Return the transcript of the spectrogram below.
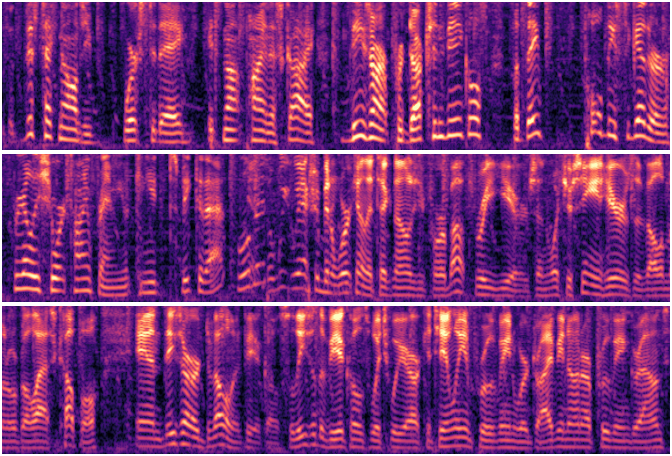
So this technology works today. It's not pie in the sky. These aren't production vehicles, but they pulled these together in a fairly short time frame. You, can you speak to that a little Yeah, bit? so we, we actually been working on the technology for about three years, and what you're seeing here is development over the last couple. And these are development vehicles. So these are the vehicles which we are continually improving. We're driving on our proving grounds.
